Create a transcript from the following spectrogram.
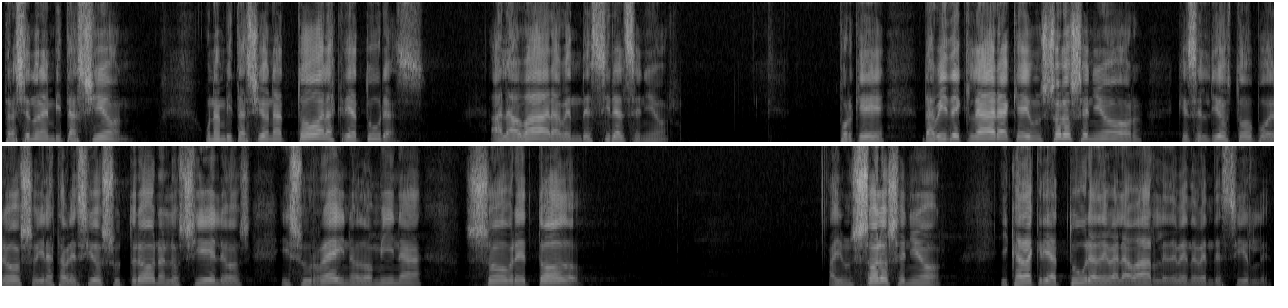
trayendo una invitación, una invitación a todas las criaturas alabar, a bendecir al Señor. Porque David declara que hay un solo Señor, que es el Dios Todopoderoso, y Él ha establecido su trono en los cielos y su reino domina sobre todo. Hay un solo Señor y cada criatura debe alabarle, debe de bendecirle.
